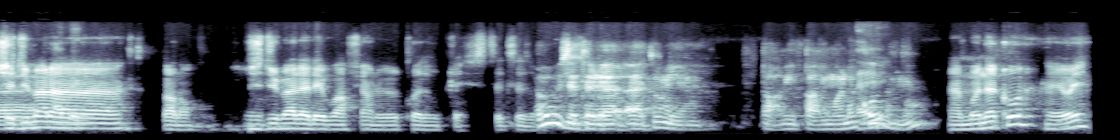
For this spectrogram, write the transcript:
J'ai du mal à. Pardon. J'ai du mal à aller voir faire le quadruplé cette saison. Ah vous êtes allé. Attends, il y a Paris, Paris Monaco, eh non? À Monaco, eh oui.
